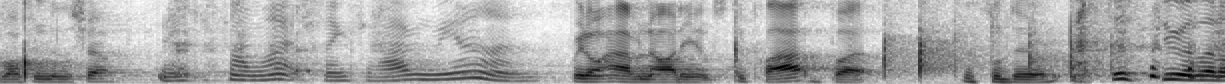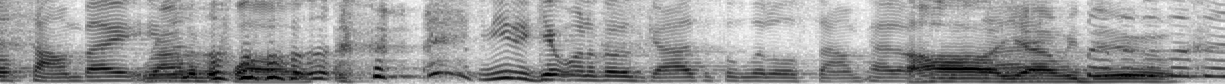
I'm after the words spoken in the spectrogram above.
welcome to the show. Thank you so much. Thanks for having me on. We don't have an audience to clap, but this will do. Just do a little soundbite. Round of applause. You need to get one of those guys with a little sound pad on Ah, the side. Oh, yeah, we do.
